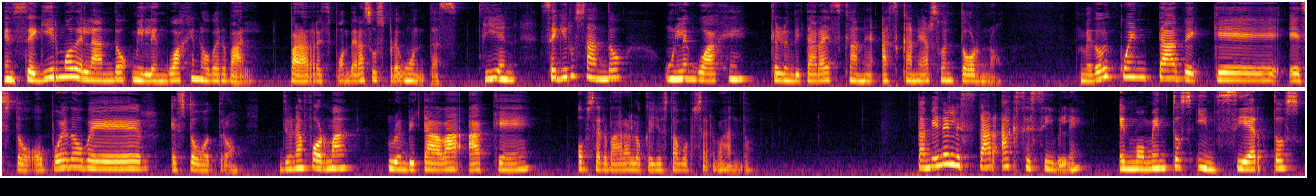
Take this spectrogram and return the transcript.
en seguir modelando mi lenguaje no verbal para responder a sus preguntas y en seguir usando un lenguaje que lo invitara a, escanear su entorno. Me doy cuenta de que esto o puedo ver esto otro. De una forma lo invitaba a que observara lo que yo estaba observando. También el estar accesible en momentos inciertos,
